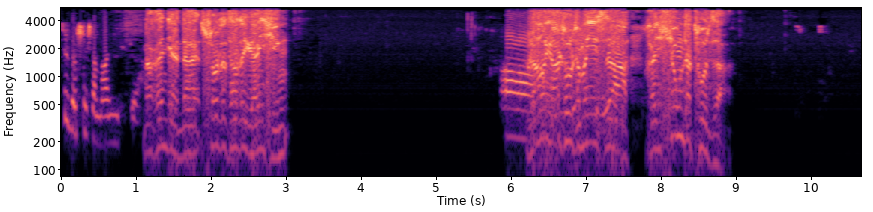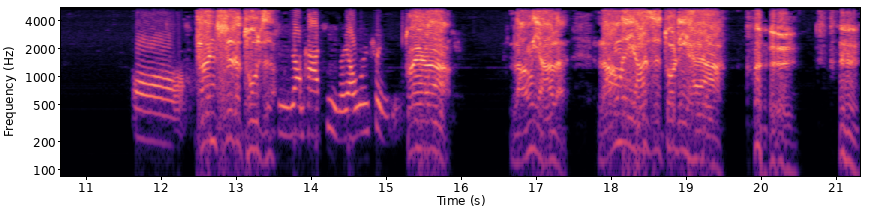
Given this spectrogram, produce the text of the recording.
这个是什么意思？那很简单，说的它的原型。哦。狼牙兔什么意思啊？很凶的兔子，哦。贪吃的兔子。是让它性格要温顺一点。对了，狼牙了，狼的牙齿多厉害啊！呵呵呵呵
